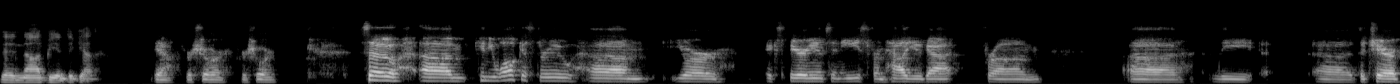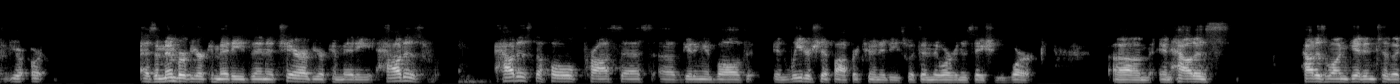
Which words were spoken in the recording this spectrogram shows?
than not being together. Yeah, for sure, for sure. So, um, can you walk us through um, your experience in East from how you got from uh, the uh, the chair of your or as a member of your committee, then a chair of your committee. How does how does the whole process of getting involved in leadership opportunities within the organization work? Um, and how does how does one get into the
